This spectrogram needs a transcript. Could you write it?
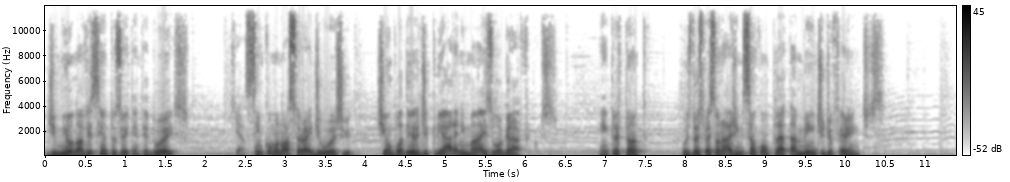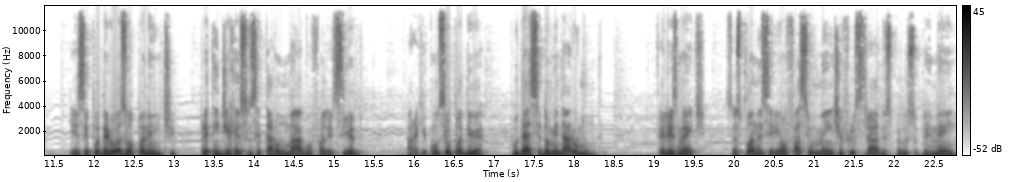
de 1982 que, assim como nosso herói de hoje, tinha o poder de criar animais holográficos. Entretanto, os dois personagens são completamente diferentes. Esse poderoso oponente pretendia ressuscitar um mago falecido para que, com seu poder, pudesse dominar o mundo. Felizmente, seus planos seriam facilmente frustrados pelo Superman,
